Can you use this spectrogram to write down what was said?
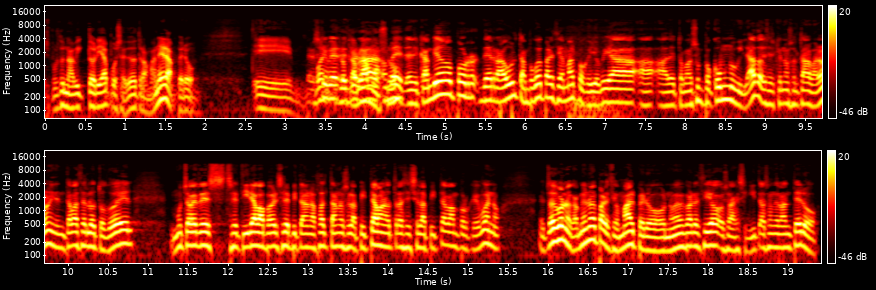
después de una victoria, pues se ve de otra manera, pero... eh, Pero es bueno, que, es lo es que verdad, hablamos, ¿no? hombre, el cambio por, de Raúl tampoco me parecía mal porque yo veía a, a De Tomás un poco nubilado, es que no soltaba el balón, intentaba hacerlo todo él, muchas veces se tiraba para ver si le pitaban la falta, no se la pitaban, otras sí se la pitaban porque bueno, entonces bueno, el cambio no me pareció mal, pero no me pareció, o sea, si quitas a un delantero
